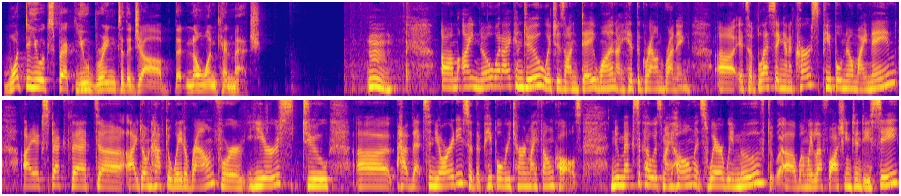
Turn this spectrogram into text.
What do you expect you bring to the job that no one can match? Mm. Um, I know what I can do, which is on day one, I hit the ground running. Uh, it's a blessing and a curse. People know my name. I expect that uh, I don't have to wait around for years to uh, have that seniority so that people return my phone calls. New Mexico is my home. It's where we moved uh, when we left Washington, D.C.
